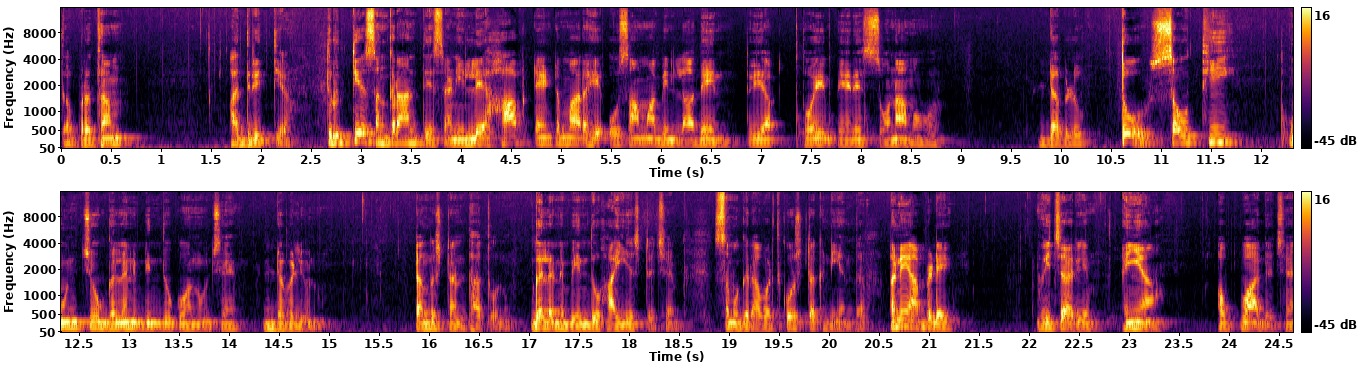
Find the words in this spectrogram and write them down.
તો પ્રથમ આદ્રિત્ય તૃતીય સંક્રાંતિ શ્રેણી લે હાફ ટેન્ટમાં રહે ઓસામા બિન લાદેન. તો તોય પહેરે સોના મહોર. ડબલ્યુ તો સૌથી ઊંચું ગલન બિંદુ કોનું છે ડબલ્યુનું ટંગસ્ટન ધાતુનું. ગલન બિંદુ હાઈએસ્ટ છે સમગ્ર આવર્ત કોષ્ટકની અંદર. અને આપણે વિચારીએ, અહીંયા અપવાદ છે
